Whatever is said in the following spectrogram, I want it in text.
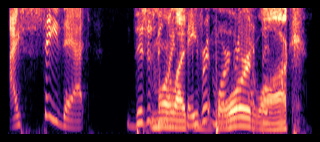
I say that this has More been my like favorite boardwalk.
